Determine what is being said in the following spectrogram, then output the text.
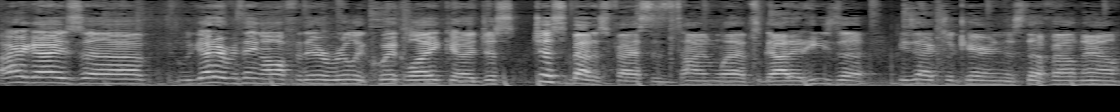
All right, guys, uh, we got everything off of there really quick, like uh, just just about as fast as the time lapse got it. He's uh, he's actually carrying the stuff out now.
